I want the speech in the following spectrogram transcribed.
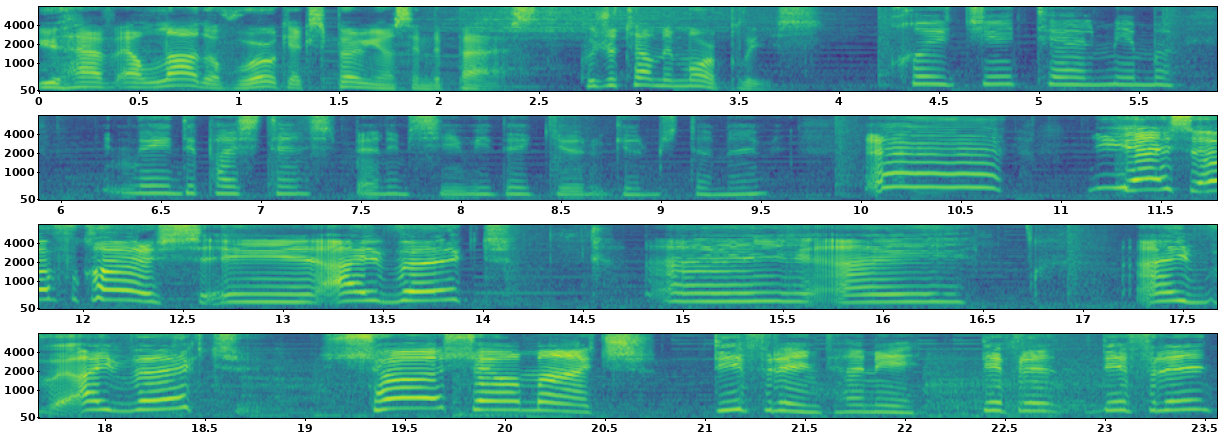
You have a lot of work experience in the past. Could you tell me more please? Could you tell me more? Neydi past tense benim CV'de gör, görmüş tamam. Eh, yes of course. Eh, I worked. I, I, I, I worked so so much. Different hani different different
